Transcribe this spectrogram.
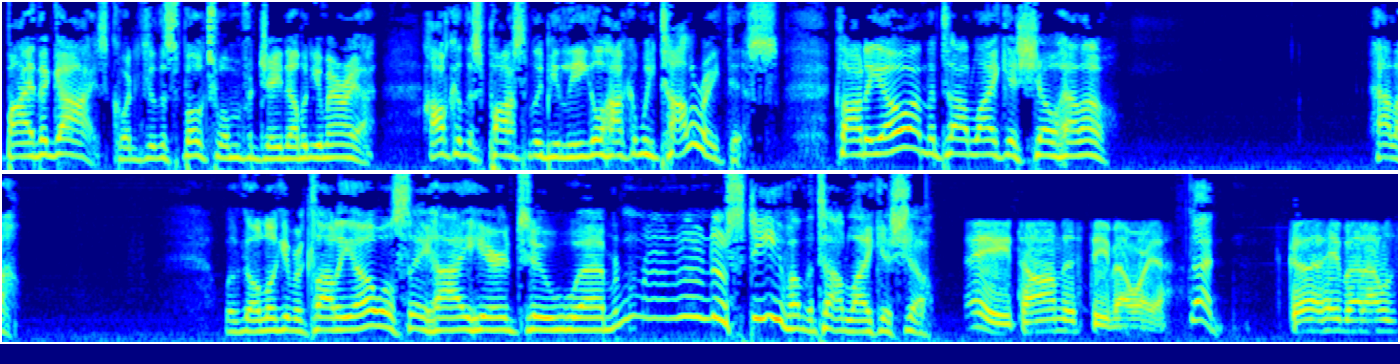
by the guys, according to the spokeswoman for J.W. Marriott. How can this possibly be legal? How can we tolerate this? Claudio on the Tom Leykis show. Hello. Hello. We'll go looking for Claudio. We'll say hi here to, uh, to Steve on the Tom Leykis show. Hey, Tom, this is Steve. How are you? Good. Good. Hey, bud, I was,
